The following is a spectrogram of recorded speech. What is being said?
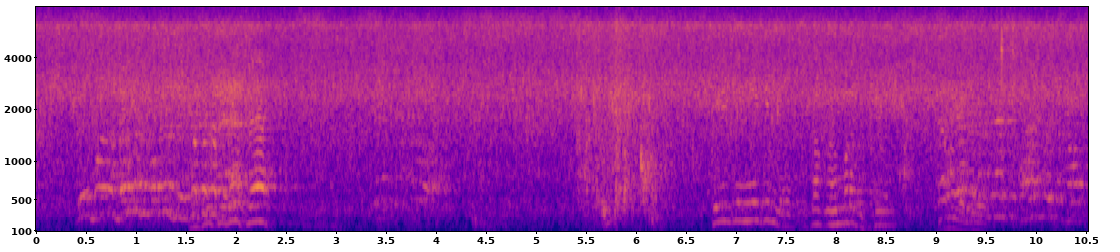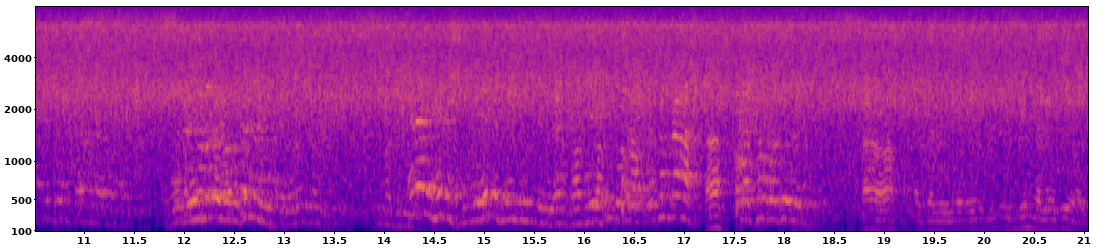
এই না করে দিন বাকি এটা কাজ খারাপ চলো ভালো দে- এই নারুনিবা শুধু শুধু কামারো শুধু শুধু শুধু কামারো সারা দিন পুরো আমরা তো ওই বলে হতো এই বড় বড় বড় তিন দিন দিন সব আমরা দেখি হ্যাঁ হ্যাঁ আচ্ছা দিন ভালো কি হয়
